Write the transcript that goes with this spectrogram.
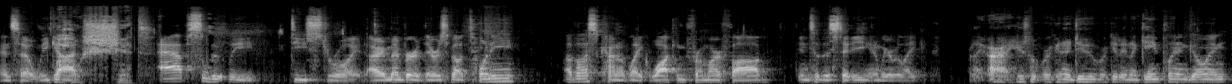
And so we got oh shit absolutely destroyed. I remember there was about 20 of us kind of like walking from our fob into the city and we were like we're like all right, here's what we're going to do. We're getting a game plan going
